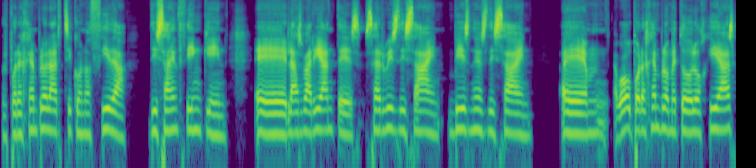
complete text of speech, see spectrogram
Pues por ejemplo, la archiconocida Design Thinking, eh, las variantes Service Design, Business Design, em, o por ejemplo metodologías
